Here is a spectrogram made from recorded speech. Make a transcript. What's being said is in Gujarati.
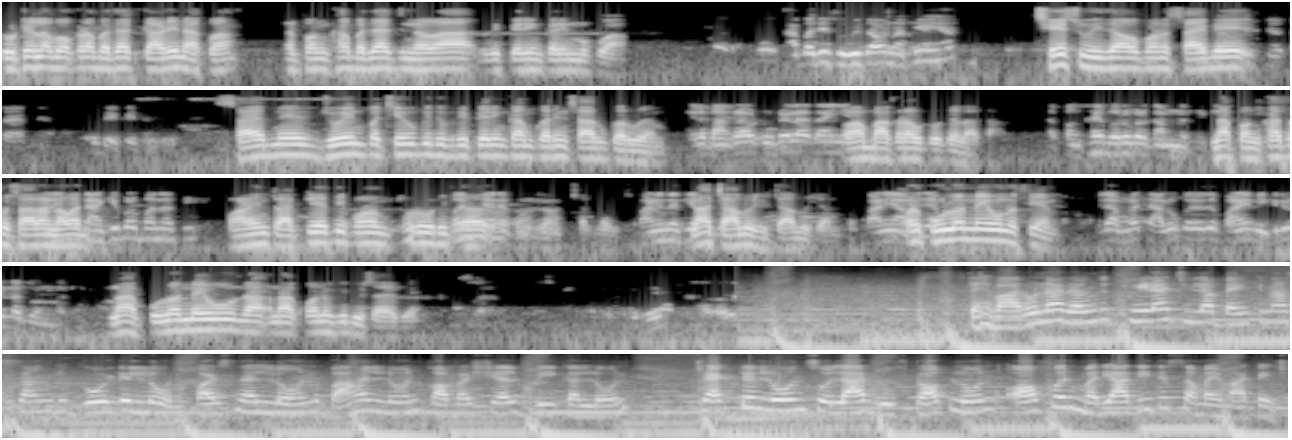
તૂટેલા બોકડા બધા જ કાઢી નાખવા અને પંખા બધા જ નવા રિપેરિંગ કરીને મૂકવા. આ બધી સુવિધાઓ નથી અહીંયા? છે સુવિધાઓ પણ સાહેબે સાહેબને. જોઈને પછી એવું કીધું કે રિપેરિંગ કામ કરીને સારું કરવું એમ. એટલે બાંકડાઓ તૂટેલા હતા બાકડાઓ તૂટેલા હતા. પંખાએ બરોબર કામ નથી ના પંખા તો સારા નવા ટાંકી પણ બંધ હતી. પાણીની ટાંકી હતી પણ થોડું રિપે- બંધ છે ને પાણી? અચ્છા, બંધ છે. પાણી નથી ના ચાલુ છે ચાલુ છે એમ તો. પાણી આવે પણ કુલર ને એવું નથી એમ. એટલે હમણાં ચાલુ કર્યું તો પાણી નીકળ્યું નતું ના કુલર ને એવું નાખવાનું કીધું સાહેબે. તહેવારોના રંગ ખેડા જિલ્લા બેંકના સંઘ ગોલ્ડ લોન પર્સનલ લોન વાહન loan commercial vehicle loan tractor loan solar rooftop loan offer મર્યાદિત સમય માટે જ.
